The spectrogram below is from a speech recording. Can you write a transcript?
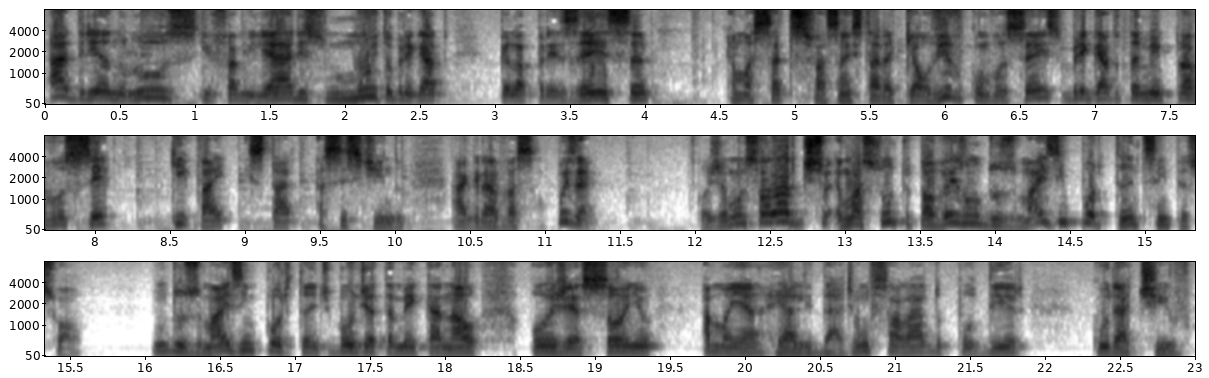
Adriano Luz e familiares. Muito obrigado pela presença. É uma satisfação estar aqui ao vivo com vocês. Obrigado também para você que vai estar assistindo a gravação. Pois é, hoje vamos falar disso. É um assunto talvez um dos mais importantes, hein, pessoal? Um dos mais importantes. Bom dia também, canal. Hoje é sonho, amanhã realidade. Vamos falar do poder curativo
